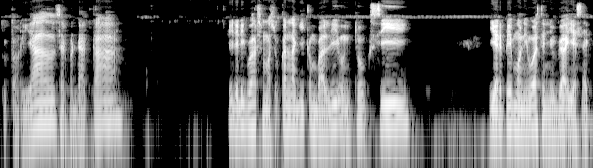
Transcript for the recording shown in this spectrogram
Tutorial server data oke jadi gue harus memasukkan lagi kembali untuk si IRP Moniwas dan juga ISX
